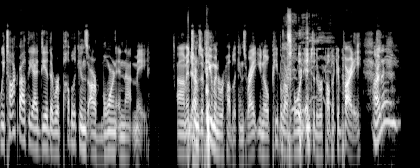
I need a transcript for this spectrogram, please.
We talk about the idea that Republicans are born and not made. Um, in Yeah. terms of human Republicans, right? You know, people are born into the Republican Party. Are they?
